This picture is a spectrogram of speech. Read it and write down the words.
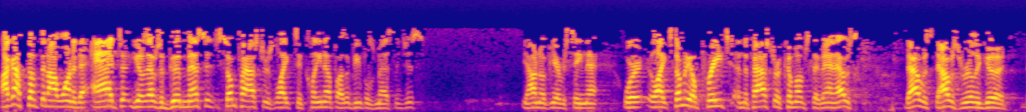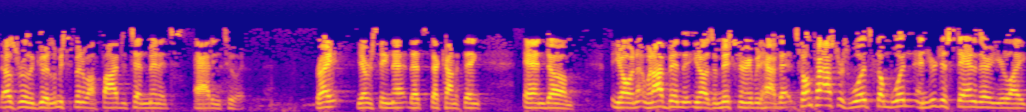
I got something I wanted to add to you know, that was a good message. Some pastors like to clean up other people's messages. Yeah, I don't know if you ever seen that. Where like somebody will preach and the pastor will come up and say, Man, that was that was that was really good. That was really good. Let me spend about five to ten minutes adding to it right? You ever seen that? That's that kind of thing. And um, you know, and when I've been, you know, as a missionary, we'd have that. Some pastors would, some wouldn't, and you're just standing there. You're like,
